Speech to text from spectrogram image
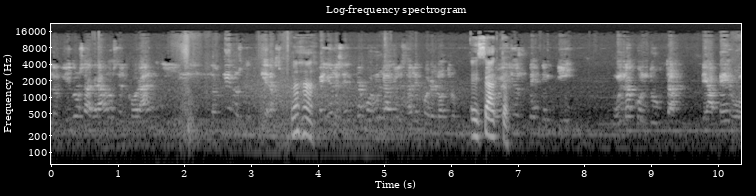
los libros sagrados, el Corán y los libros que quieras. Ajá. Ellos les entra por un lado y les sale por el otro. Exacto. Pero ellos ven en ti una conducta de apego,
